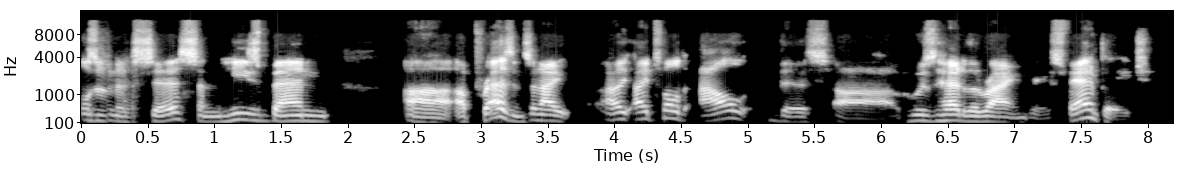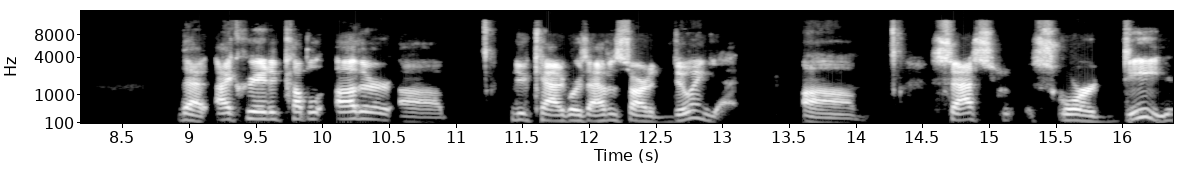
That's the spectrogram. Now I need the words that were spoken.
and assists, and he's been uh, a presence. And I, I, I told Al this, uh, who's head of the Ryan Graves fan page, that I created a couple other uh, new categories I haven't started doing yet. Um, SAS score D,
